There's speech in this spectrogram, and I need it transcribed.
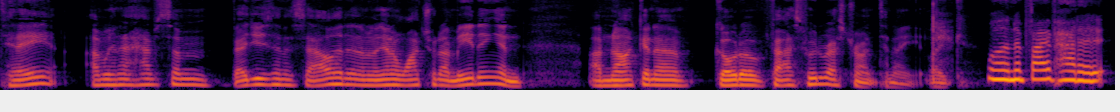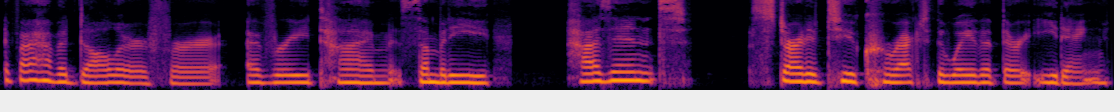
today I'm going to have some veggies and a salad and I'm going to watch what I'm eating and I'm not going to go to a fast food restaurant tonight. Like, Well, and if I've had a if I have a dollar for every time somebody hasn't started to correct the way that they're eating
